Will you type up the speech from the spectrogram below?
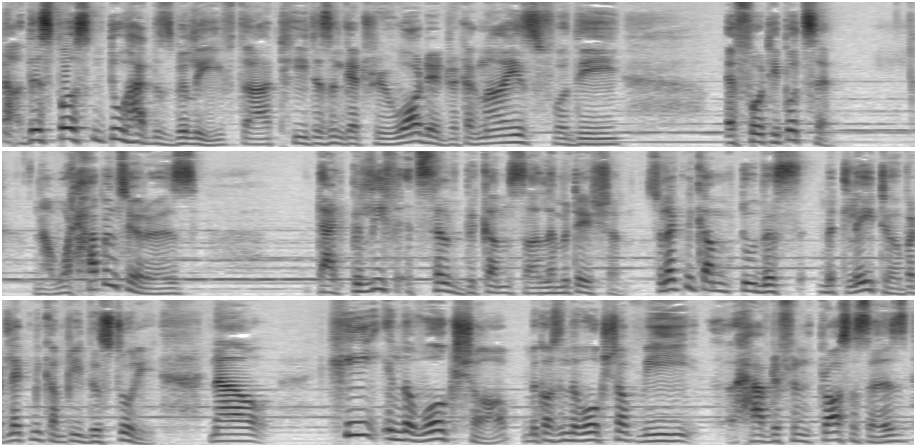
Now, this person too had this belief that he doesn't get rewarded, recognized for the effort he puts in. Now, what happens here is that belief itself becomes a limitation. So let me come to this bit later, but let me complete the story. Now, he in the workshop, because in the workshop we have different processes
